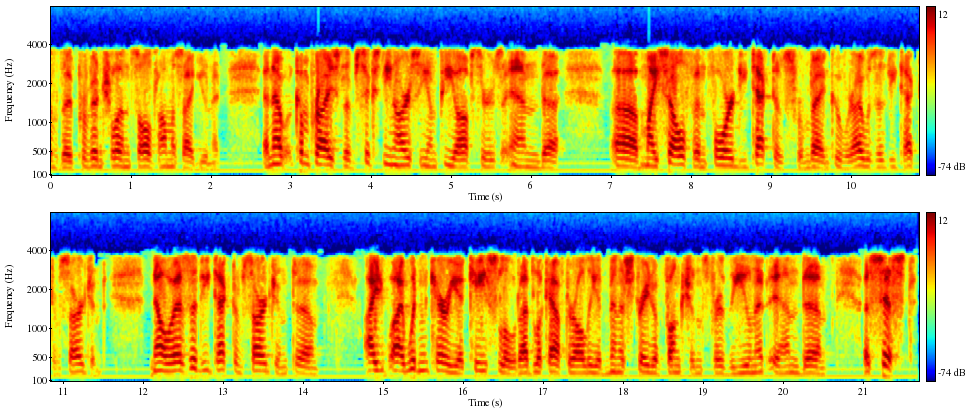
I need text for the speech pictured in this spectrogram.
of the Provincial Unsolved Homicide Unit, and that comprised of 16 RCMP officers and uh, uh, myself and four detectives from Vancouver. I was a detective sergeant. Now, as a detective sergeant, uh, I, I wouldn't carry a caseload. I'd look after all the administrative functions for the unit and uh, assist.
